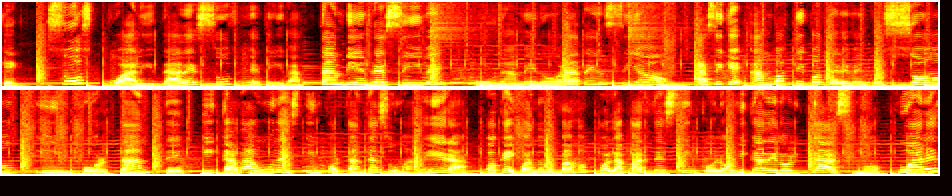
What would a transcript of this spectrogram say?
que sus cualidades subjetivas también reciben una menor atención. Así que ambos tipos de elementos son importantes y cada una es importante a su manera. Ok, cuando nos vamos por la parte psicológica del orgasmo, ¿cuáles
